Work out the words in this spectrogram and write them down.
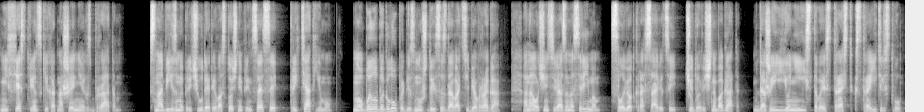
не сестринских отношениях с братом. Снобизм и причуды этой восточной принцессы притят ему, но было бы глупо без нужды создавать себе врага. Она очень связана с Римом, слывет красавицей, чудовищно богата. Даже ее неистовая страсть к строительству,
